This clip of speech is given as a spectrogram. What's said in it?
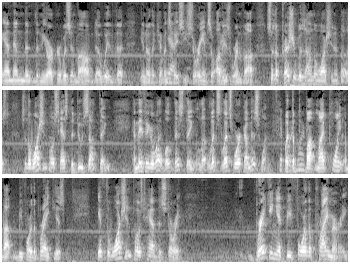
and then the, the New Yorker was involved uh, with the, you know, the Kevin Yeah. Spacey story, and so others were involved. So the pressure was on the Washington Post. So the Washington Post has to do something, and they figure, well, well, this thing, let, let's let's work on this one. But the but my point about before the break is, if the Washington Post had the story, breaking it before the primary,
